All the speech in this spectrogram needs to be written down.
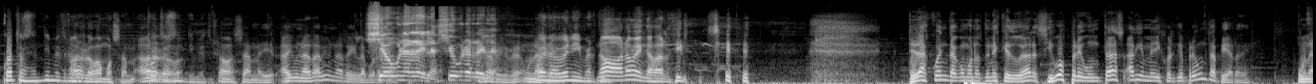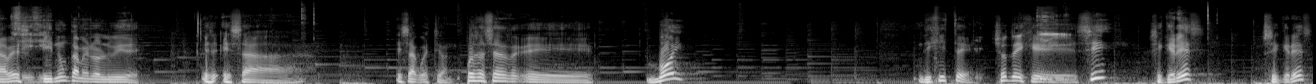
Cuatro centímetros. Ahora lo vamos a, ahora centímetros. vamos a medir. Hay una, había una regla por Llevo acá. una regla, llevo una regla. Una regla, una Bueno, regla. vení, Martín. No, no vengas, Martín. ¿Te das cuenta cómo no tenés que dudar? Si vos preguntás, alguien me dijo, el que pregunta pierde. Una vez Sí, sí. y nunca me lo olvidé. Es- Esa, esa cuestión. Puedes hacer, eh, ¿voy? ¿Dijiste? Yo te dije, sí, si querés, si querés.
